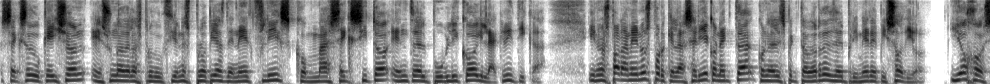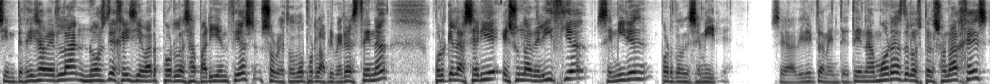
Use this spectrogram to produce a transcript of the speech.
Sex Education es una de las producciones propias de Netflix con más éxito entre el público y la crítica. Y no es para menos porque la serie conecta con el espectador desde el primer episodio. Y ojo, si empecéis a verla, no os dejéis llevar por las apariencias, sobre todo por la primera escena, porque la serie es una delicia, se mire por donde se mire. O sea, directamente. Te enamoras de los personajes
